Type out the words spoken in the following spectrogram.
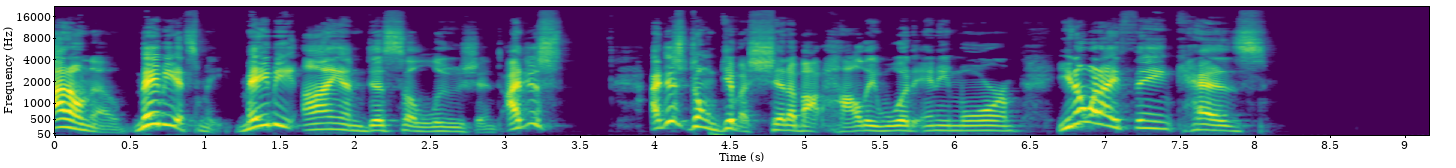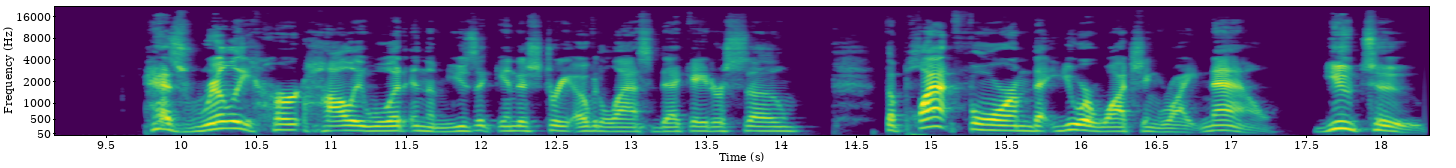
I don't know. Maybe it's me. Maybe I am disillusioned. I just I just don't give a shit about Hollywood anymore. You know what I think has has really hurt Hollywood in the music industry over the last decade or so? The platform that you are watching right now, YouTube.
